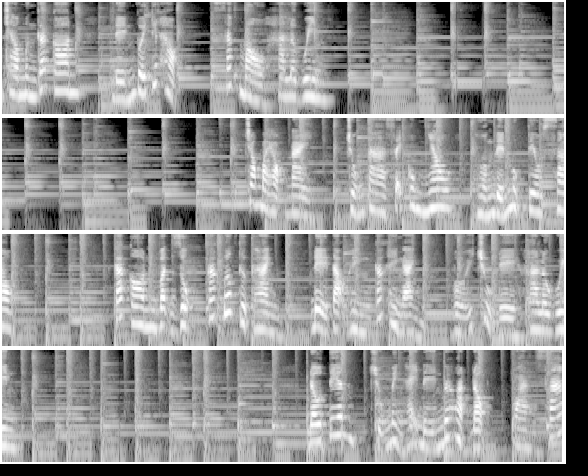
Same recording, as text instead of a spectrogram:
chào mừng các con đến với tiết học sắc màu Halloween. Trong bài học này, chúng ta sẽ cùng nhau hướng đến mục tiêu sau. Các con vận dụng các bước thực hành để tạo hình các hình ảnh với chủ đề Halloween. Đầu tiên, chúng mình hãy đến với hoạt động quan sát.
